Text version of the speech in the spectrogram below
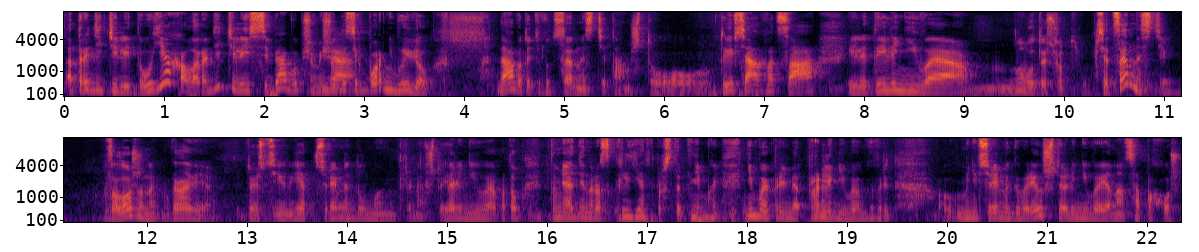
от родителей-то уехала, родители из себя, в общем, еще да. до сих пор не вывел да, вот эти вот ценности там, что ты вся в отца, или ты ленивая, ну, вот, то есть вот все ценности заложены в голове. То есть я все время думаю, например, что я ленивая. А потом там мне один раз клиент, просто это не мой, не мой пример, про ленивую, он говорит, мне все время говорил, что я ленивая, я на отца похож.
